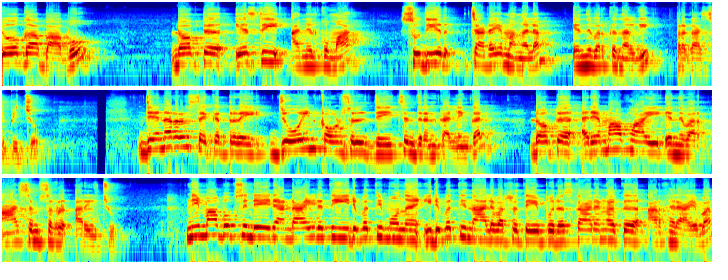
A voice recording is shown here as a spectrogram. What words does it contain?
Yoga Babu doctor S D Anilkumar Sudheer Chadayamangalam എന്നിവർക്ക് നൽകി പ്രകാശിപ്പിച്ചു. General secretary joint council Jayachandran Kallinkal doctor Ramabhai എന്നിവർ ആശംസകൾ അറിയിച്ചു. നിമ ബുക്സിന്റെ രണ്ടായിരത്തി ഇരുപത്തിമൂന്ന് ഇരുപത്തിനാല് വർഷത്തെ പുരസ്കാരങ്ങൾക്ക് അർഹരായവർ.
